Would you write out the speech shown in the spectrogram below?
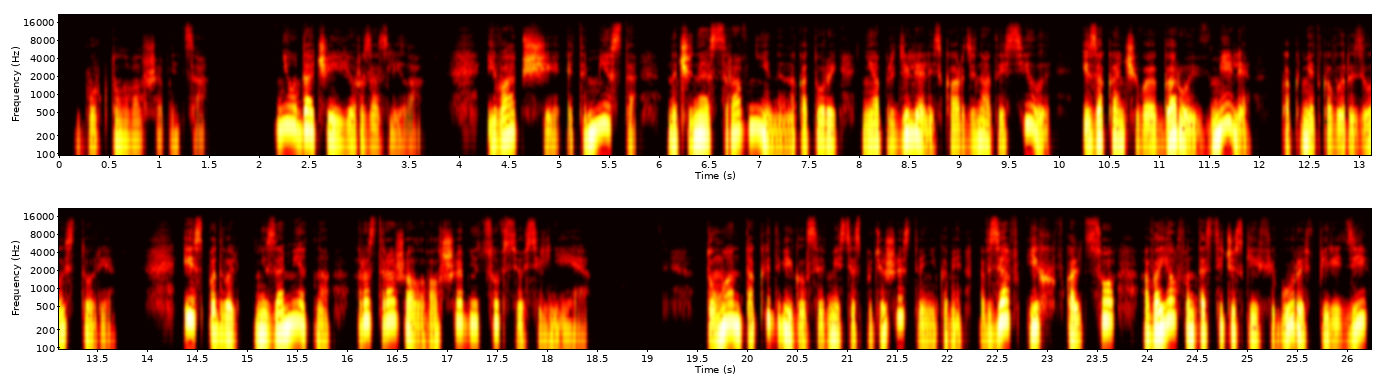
— буркнула волшебница. Неудача ее разозлила. И вообще, это место, начиная с равнины, на которой не определялись координаты силы, и заканчивая горой в меле, как метко выразила история, исподволь незаметно раздражала волшебницу все сильнее. Туман так и двигался вместе с путешественниками, взяв их в кольцо, воял фантастические фигуры впереди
